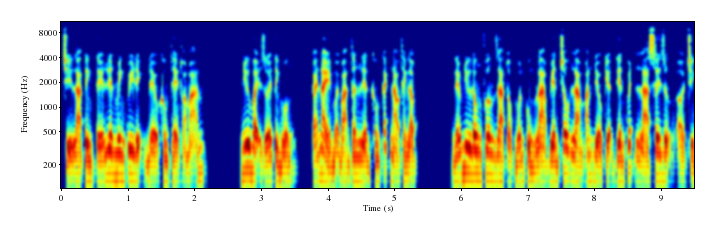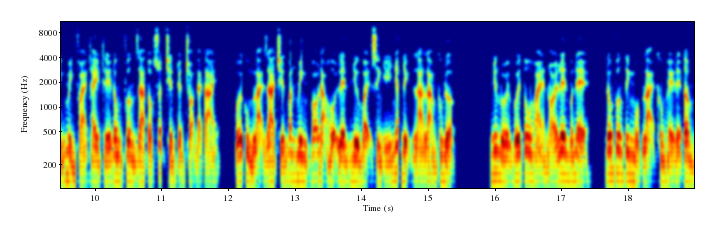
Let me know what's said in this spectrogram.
chỉ là tinh tế liên minh quy định đều không thể thỏa mãn. Như vậy dưới tình huống cái này mọi bản thân liền không cách nào thành lập. Nếu như đông phương gia tộc muốn cùng la viên châu làm ăn điều kiện tiên quyết là xây dựng ở chính mình phải thay thế đông phương gia tộc xuất chiến tuyển chọn đại tái, cuối cùng lại ra chiến văn minh võ đạo hội lên như vậy sinh ý nhất định là làm không được. Nhưng đối với tô hoài nói lên vấn đề, đông phương tinh mục lại không hề để tâm.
